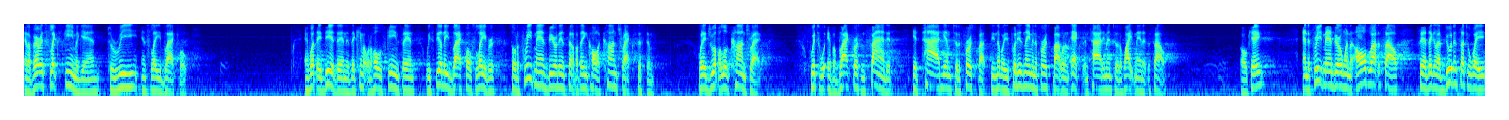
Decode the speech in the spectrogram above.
in a very slick scheme again to re-enslave black folk. And what they did then is they came up with a whole scheme saying we still need black folks' labor. So the Freedmen's Bureau then set up a thing called a contract system where they drew up a little contract, which if a black person signed it, it tied him to the first spot. See, nobody put his name in the first spot with an X and tied him into the white man at the South. Okay? And the Freedmen Bureau went all throughout the South, said they're going to do it in such a way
